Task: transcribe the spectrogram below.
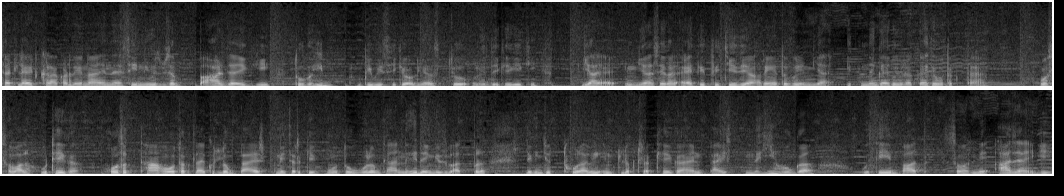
सेटेलाइट खड़ा कर देना। एंड ऐसी न्यूज़ जब बाहर जाएगी तो वही बीबीसी की ऑडियंस जो उन्हें देखेगी कि यार इंडिया से अगर ऐसी ऐसी चीज़ें आ रही हैं तो फिर इंडिया इतने गैर गुजरा कैसे हो सकता है? वो सवाल उठेगा। हो सकता हाँ हो सकता है कुछ लोग बाइस्ट नेचर के हों तो वो लोग ध्यान नहीं देंगे इस बात पर, लेकिन जो थोड़ा भी इंटेलेक्ट रखेगा एंड बाइस्ट नहीं होगा, उसे ये बात समझ में आ जाएगी।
